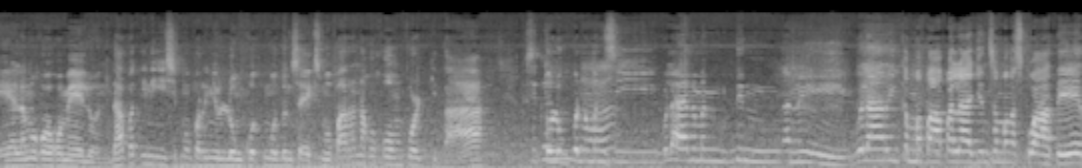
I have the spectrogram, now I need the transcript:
Eh, alam mo, Coco Melon, dapat iniisip mo pa rin yung lungkot mo doon sa ex mo para nako-comfort kita. Kasi tulog pa naman si... Wala naman din, ano eh, wala rin kang mapapala dyan sa mga squatter.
